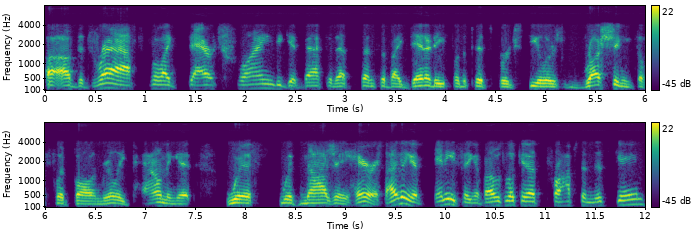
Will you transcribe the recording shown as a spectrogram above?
uh, of the draft. So like they're trying to get back to that sense of identity for the Pittsburgh Steelers, rushing the football and really pounding it with with Najee Harris. I think if anything, if I was looking at props in this game,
